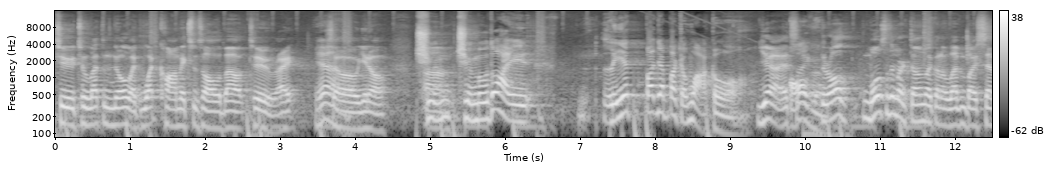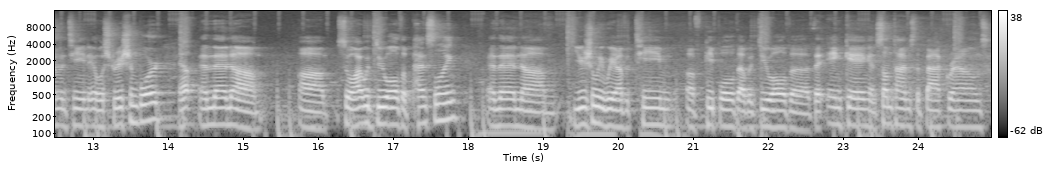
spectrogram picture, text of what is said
to to let them know like what comics is all about too, right? Yeah. So you know. 全、全部都系 你一笔一笔咁画嘅喎。 Yeah, it's All like of them. they're all most of them are done like on 11 by 17 illustration board. Yep. And then um, um, so I would do all the penciling, and then um, usually we have a team of people that would do all the the inking and sometimes the backgrounds.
